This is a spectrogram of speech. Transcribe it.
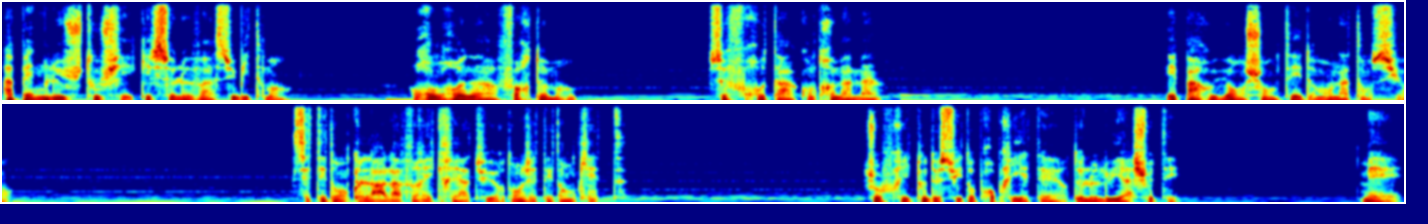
À peine l'eus-je touché qu'il se leva subitement, ronronna fortement, se frotta contre ma main, et parut enchanté de mon attention. C'était donc là la vraie créature dont j'étais en quête. J'offris tout de suite au propriétaire de le lui acheter. Mais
